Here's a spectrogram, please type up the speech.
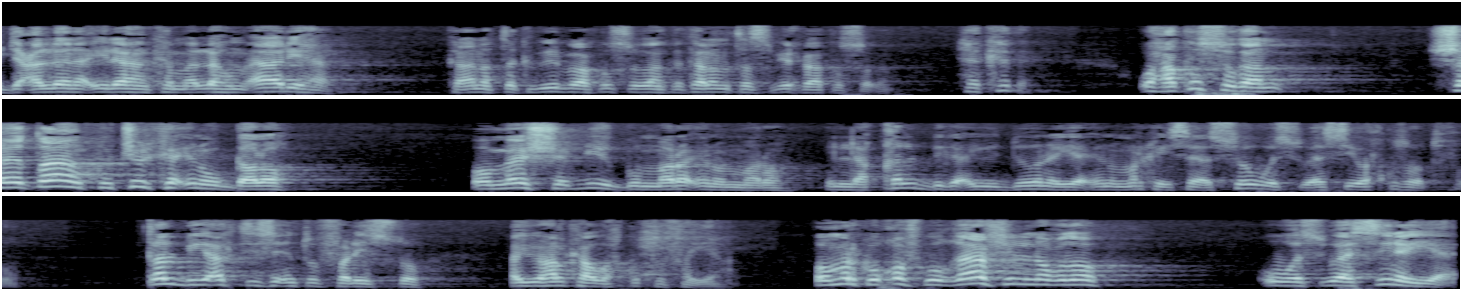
ijcal lana ilahan kama lahum aaliha kaana takbiir baa ku sugan ka kalena tasbiix baa ku sugan. Haakada. Waxaa ku sugan shaydaanku jidhka inuu galo oo meesha dhiiggu maro inuu maro ilaa qalbiga ayuu doonayaa inuu markaysaga soo waswaasiyo wax ku soo tufo. Qalbiga agtiisa intuu fadhiisto ayuu halkaa wax ku tufaya oo markuu qofku haafil noqdo uu waswaasinayaa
